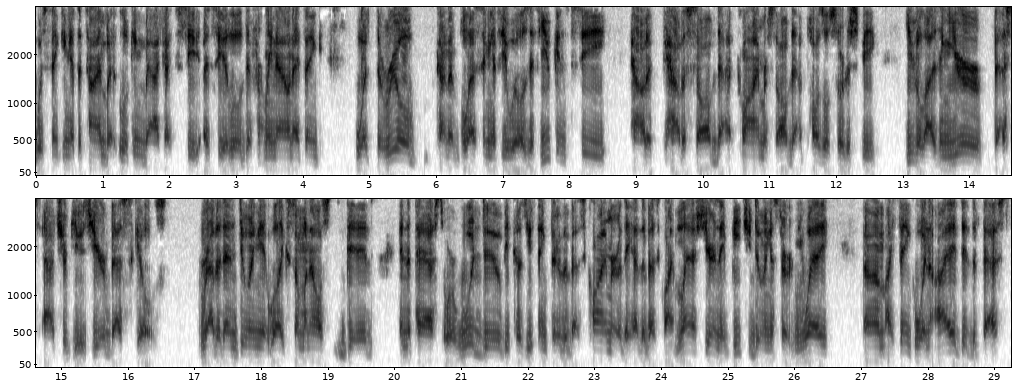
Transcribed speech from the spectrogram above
was thinking at the time. But looking back, I see I see it a little differently now, and I think what the real kind of blessing, if you will, is if you can see how to how to solve that climb or solve that puzzle, so to speak, utilizing your best attributes, your best skills, rather than doing it like someone else did in the past or would do because you think they're the best climber or they had the best climb last year and they beat you doing a certain way um, I think when I did the best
